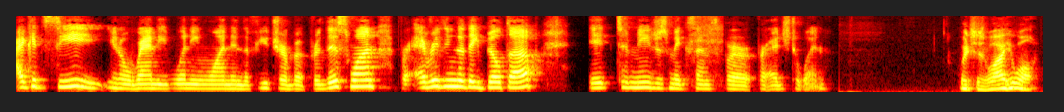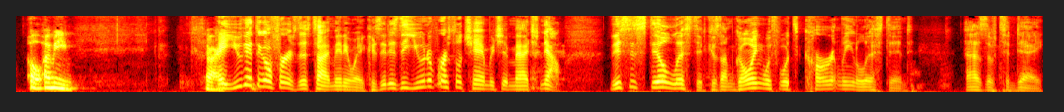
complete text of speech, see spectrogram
I could see, you know, Randy winning one in the future. But for this one, for everything that they built up, it to me just makes sense for for Edge to win. Which is why he won't. Oh, I mean, sorry. Hey, you get to go first this time anyway, because it is the Universal Championship match. Now, this is still listed because I'm going with what's currently listed as of today.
